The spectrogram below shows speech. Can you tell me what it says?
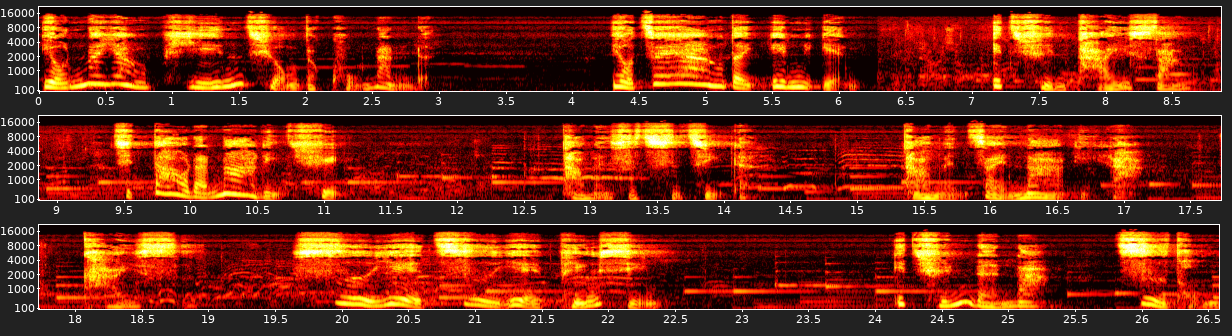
有那样贫穷的苦难人。有这样的因缘，一群台商，去到了那里去。他们是自己的，他们在那里啦，开始事业、事业平行，一群人呐、志同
